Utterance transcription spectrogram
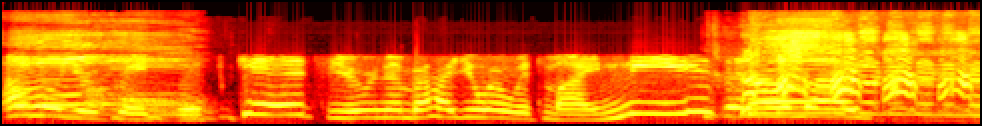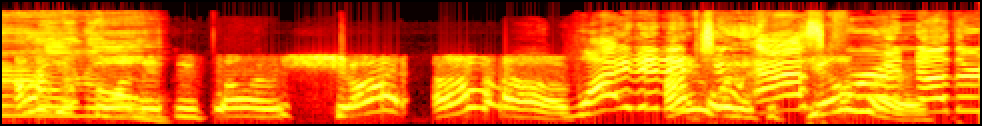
I know you're great oh. with kids. You remember how you were with my niece. And I'm like, no, no, no, no, no, I no, just no. wanted to tell her, shut up. Why didn't you wanted to ask kill for her. another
